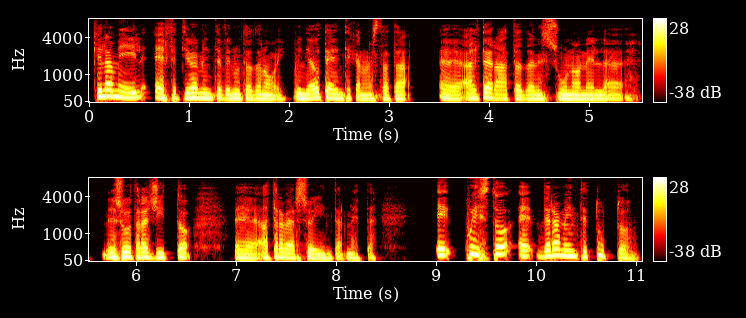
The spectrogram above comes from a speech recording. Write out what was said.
che la mail è effettivamente venuta da noi, quindi autentica, non è stata eh, alterata da nessuno nel, nel suo tragitto eh, attraverso internet. E questo è veramente tutto,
